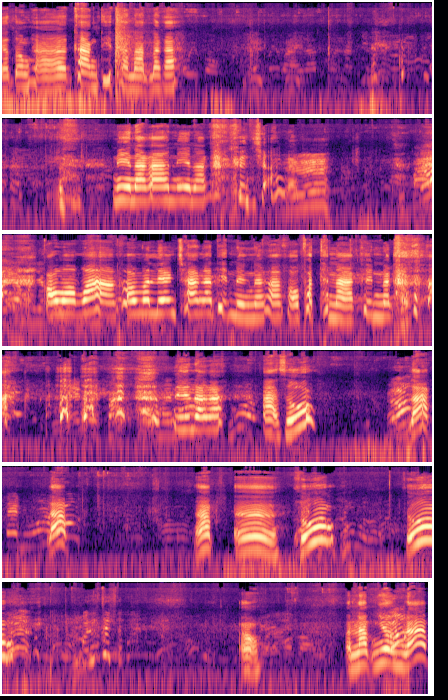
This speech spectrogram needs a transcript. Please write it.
ก็ต้องหาข้างที่ถนัดนะคะ นี่นะคะ นี่นะคะขึ้นช่างเออไปแล้วมันจะเขาบอกว่าเขามาเลี้ยงช้างอาทิตย์หนึ่งนะคะ เขาพัฒนาขึ้นนะคะ นี่นะคะอะสูงรับรับรับเออ สูง สูงคนที่จะเอาอันรับเยื่องรับ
